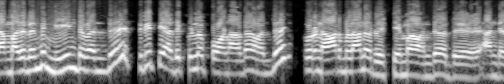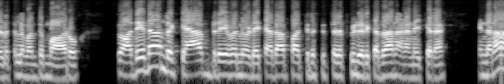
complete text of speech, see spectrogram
நம்ம அதுல இருந்து மீண்டு வந்து திருப்பி அதுக்குள்ள போனாதான் வந்து ஒரு நார்மலான ஒரு விஷயமா வந்து அது அந்த இடத்துல வந்து மாறும். ஸோ அதே தான் அந்த கேப் டிரைவனுடைய கதாபாத்திர சித்திரத்தில் இருக்கிறதா நான் நினைக்கிறேன். என்னன்னா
